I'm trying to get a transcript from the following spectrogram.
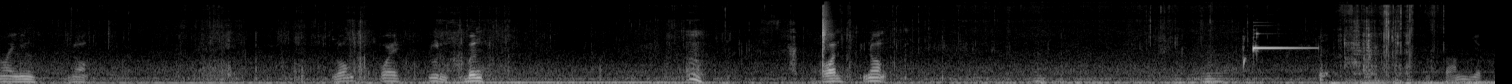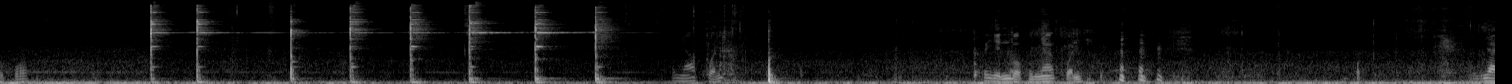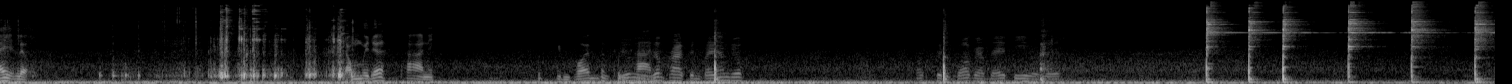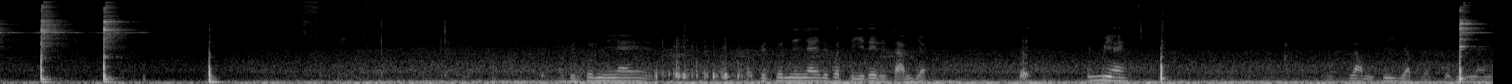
น่อยนึงน้องลงป่อยรุ่นเบิ้งก่อนพี่น้องสามเหยียบก็พอพญาขวัญเคยเห็นบอกพญาขวัญ ใหญ่เลยจำไว้เด้อท่านี่ขึ้นพ้อยมันต้องขึ้นยุ่งท่าสัมภาขึ้นไปน้ำยู่เอาขึ้นก้อแบบใดตีแบบเลยเป็นต้นใหญ่ๆเป็นต้นใหญ่ๆได้พอตีได้สามเหยียบมันเมีย ลำสี่เหยียบเลยต้นใหญ่ๆ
